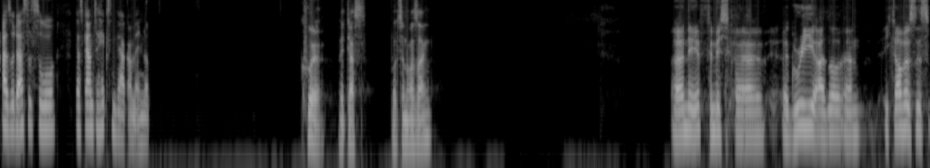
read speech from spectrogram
Also das ist so das ganze Hexenwerk am Ende. Cool. Niklas, wolltest du noch was sagen? Äh, nee, finde ich, äh, agree. Also, ähm, ich glaube, es ist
